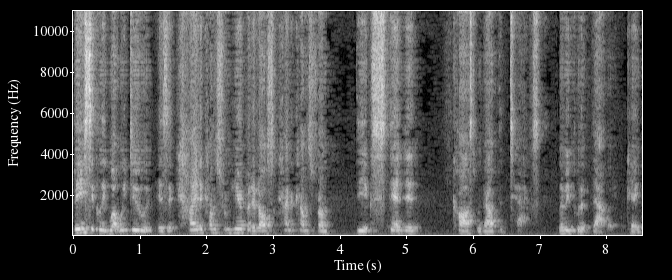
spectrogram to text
Basically, what we do is it kind of comes from here, but it also kind of comes from the extended cost without the tax. Let me put it that way, okay?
